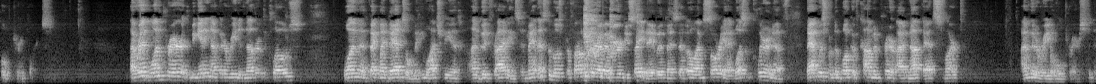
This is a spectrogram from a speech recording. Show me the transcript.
hope during plagues. I read one prayer at the beginning. I'm going to read another at the close. One, in fact, my dad told me, he watched me uh, on Good Friday and said, Man, that's the most profound prayer I've ever heard you say, David. And I said, Oh, I'm sorry, I wasn't clear enough. That was from the Book of Common Prayer. I'm not that smart. I'm going to read old prayers today.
